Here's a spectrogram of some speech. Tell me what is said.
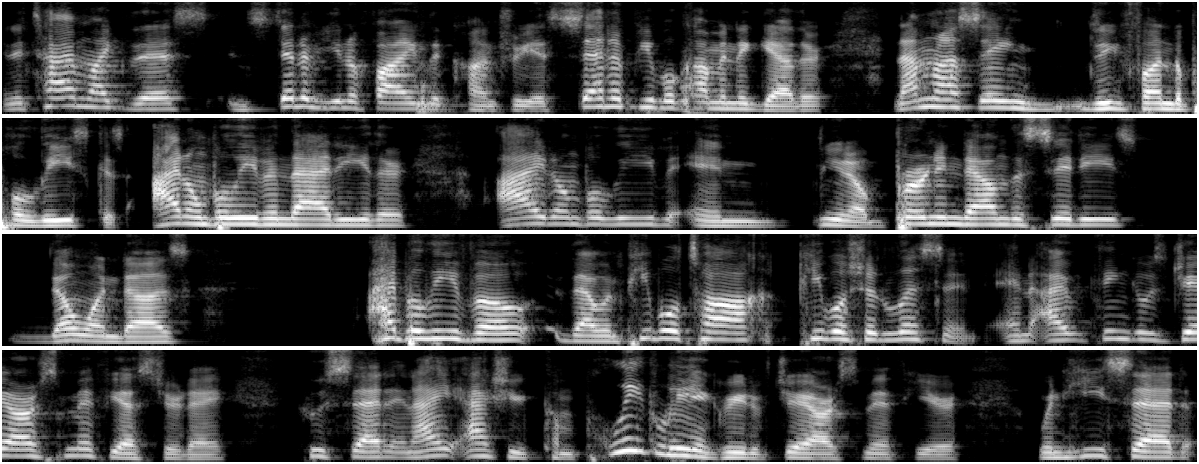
in a time like this, instead of unifying the country, a set of people coming together, and I'm not saying defund the police because I don't believe in that either. I don't believe in, you know, burning down the cities. No one does. I believe, though, that when people talk, people should listen. And I think it was J.R. Smith yesterday who said, and I actually completely agreed with J.R. Smith here when he said,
